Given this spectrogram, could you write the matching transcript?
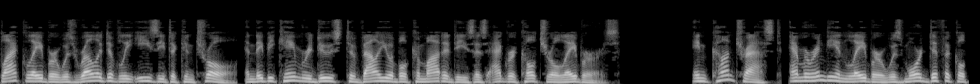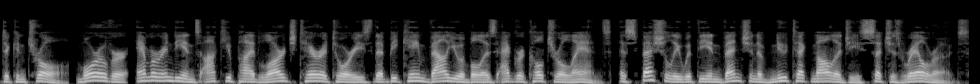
black labor was relatively easy to control, and they became reduced to valuable commodities as agricultural laborers. In contrast, Amerindian labor was more difficult to control, moreover, Amerindians occupied large territories that became valuable as agricultural lands, especially with the invention of new technologies such as railroads.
